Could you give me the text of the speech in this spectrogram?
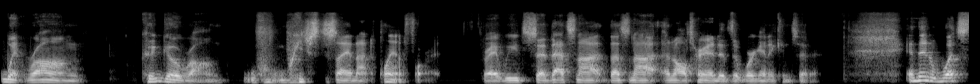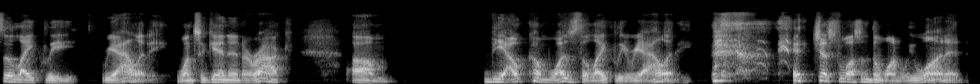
went wrong could go wrong. We just decided not to plan for it. Right. We said that's not that's not an alternative that we're going to consider. And then what's the likely reality? Once again in Iraq, um, the outcome was the likely reality. it just wasn't the one we wanted,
